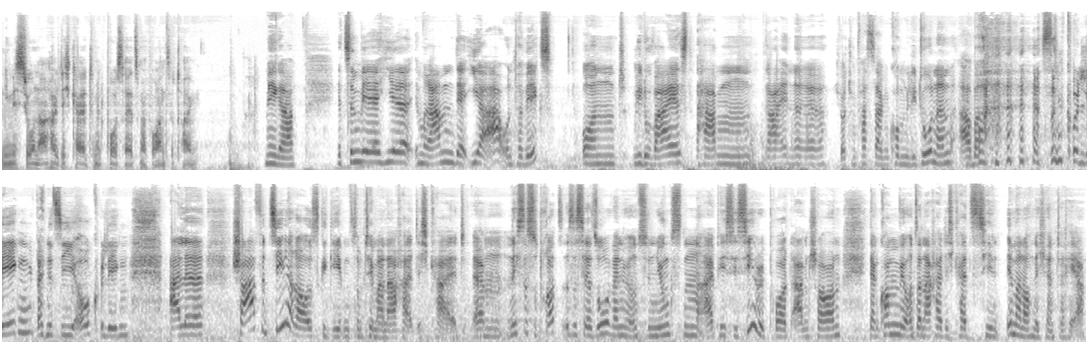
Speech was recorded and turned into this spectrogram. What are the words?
die Mission Nachhaltigkeit mit Poster jetzt mal voranzutreiben. Mega. Jetzt sind wir hier im Rahmen der IAA unterwegs. Und wie du weißt, haben deine, ich wollte schon fast sagen Kommilitonen, aber es sind Kollegen, deine CEO-Kollegen, alle scharfe Ziele rausgegeben zum Thema Nachhaltigkeit. Ähm, nichtsdestotrotz ist es ja so, wenn wir uns den jüngsten IPCC-Report anschauen, dann kommen wir unseren Nachhaltigkeitszielen immer noch nicht hinterher.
